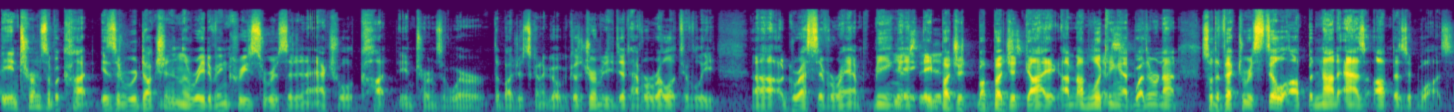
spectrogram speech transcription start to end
In terms of a cut, is it a reduction in the rate of increase, or is it an actual cut in terms of where the budget's going to go? Because Germany did have a relatively uh, aggressive ramp. Being yes, a, a budget a budget guy, I'm, I'm looking yes. at whether or not so the vector is still up, but not as up as it was.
